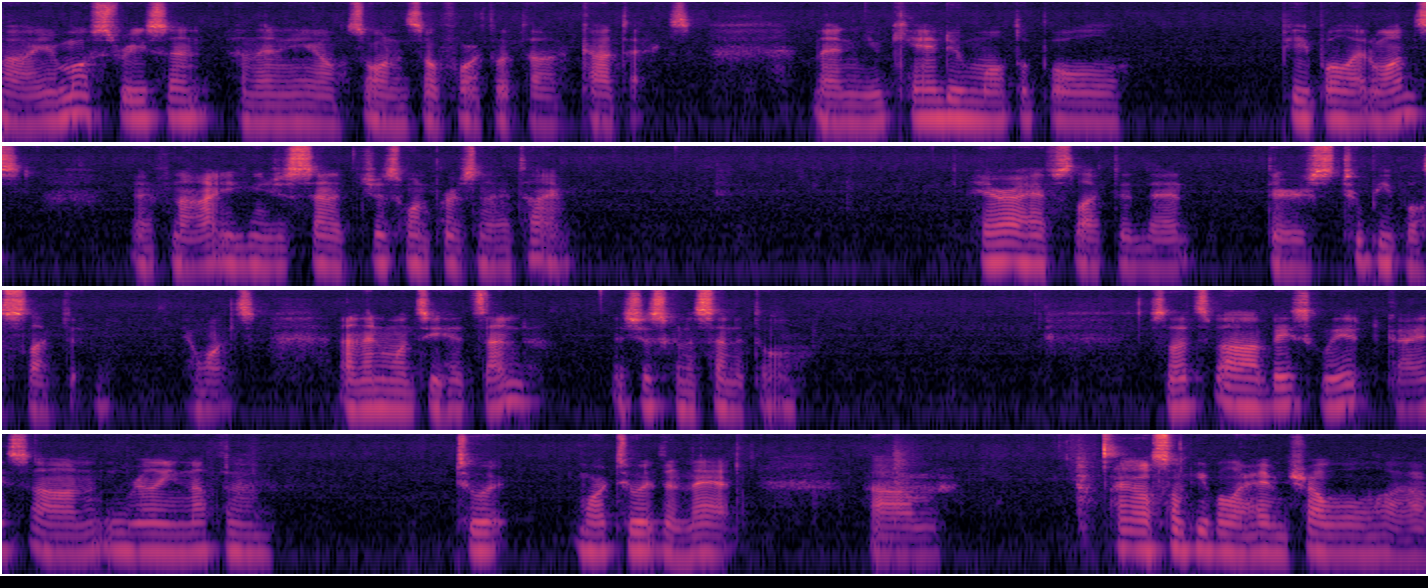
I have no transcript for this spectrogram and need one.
uh, your most recent, and then you know so on and so forth with the contacts. Then you can do multiple people at once, If not, you can just send it to just one person at a time. Here I have selected that there's two people selected at once. And then once you hit send, it's just going to send it to them. So that's uh, basically it, guys. Um, really nothing to it, more to it than that. Um, I know some people are having trouble, uh,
